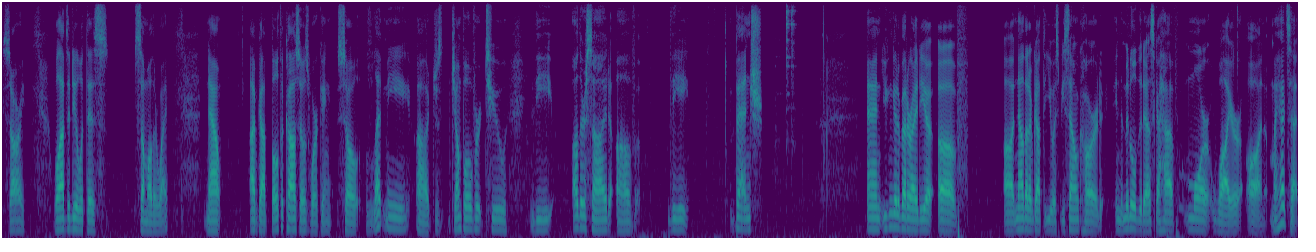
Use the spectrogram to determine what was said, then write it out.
Sorry. We'll have to deal with this some other way. Now, I've got both Akasos working, so let me uh, just jump over to the other side of the bench and you can get a better idea of uh, now that I've got the USB sound card in the middle of the desk I have more wire on my headset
